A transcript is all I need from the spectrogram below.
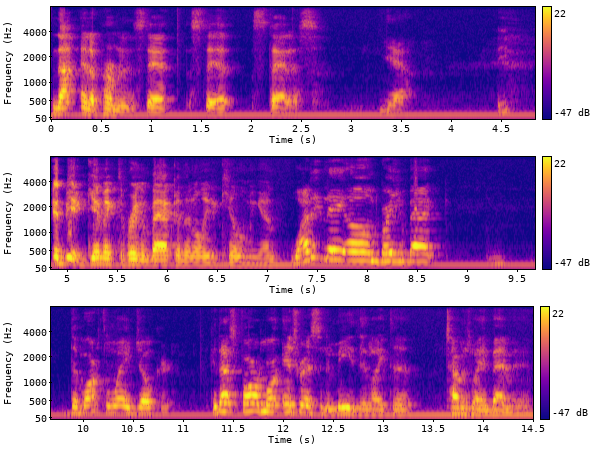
Not in a permanent stat, stat status. Yeah. It'd be a gimmick to bring him back and then only to kill him again. Why didn't they um bring back the Martha Wayne Joker? Because that's far more interesting to me than like the Thomas Wayne Batman.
